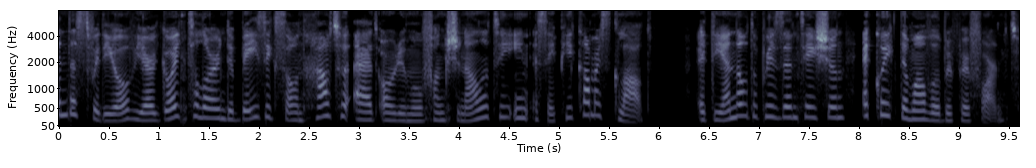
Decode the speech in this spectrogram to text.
In this video, we are going to learn the basics on how to add or remove functionality in SAP Commerce Cloud. At the end of the presentation, a quick demo will be performed.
